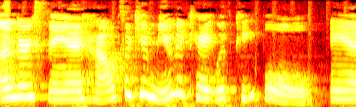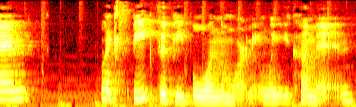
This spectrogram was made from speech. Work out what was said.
Understand how to communicate with people and like speak to people in the morning when you come in.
